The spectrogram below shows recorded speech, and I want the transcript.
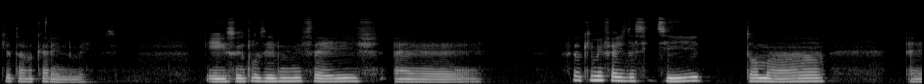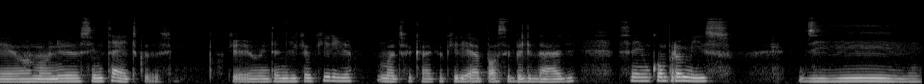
que eu estava querendo mesmo. Assim. E isso, inclusive, me fez. É, foi o que me fez decidir tomar é, hormônios sintéticos, assim, porque eu entendi que eu queria modificar, que eu queria a possibilidade sem um compromisso de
